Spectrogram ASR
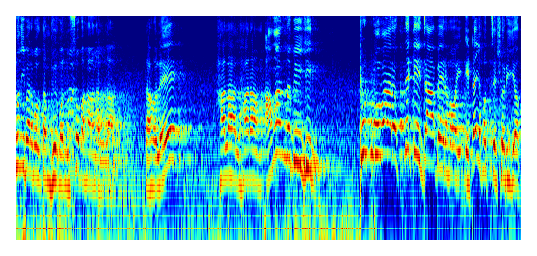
শনিবার বলতাম, জুয়ে বলুন সোবাহান আল্লাহ তাহলে হালাল হারাম আমার নবীজির ঠোঁট মুবারক থেকে যা বের হয়, এটাই হচ্ছে শরীয়ত।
